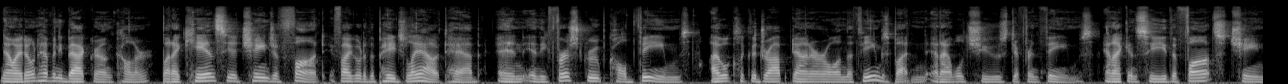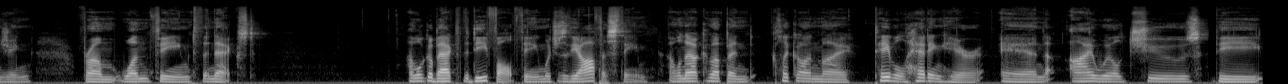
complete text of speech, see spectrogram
Now I don't have any background color, but I can see a change of font if I go to the Page Layout tab and in the first group called Themes, I will click the drop down arrow on the Themes button and I will choose different themes. And I can see the fonts changing from one theme to the next. I will go back to the default theme, which is the Office theme. I will now come up and click on my table heading here and I will choose the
